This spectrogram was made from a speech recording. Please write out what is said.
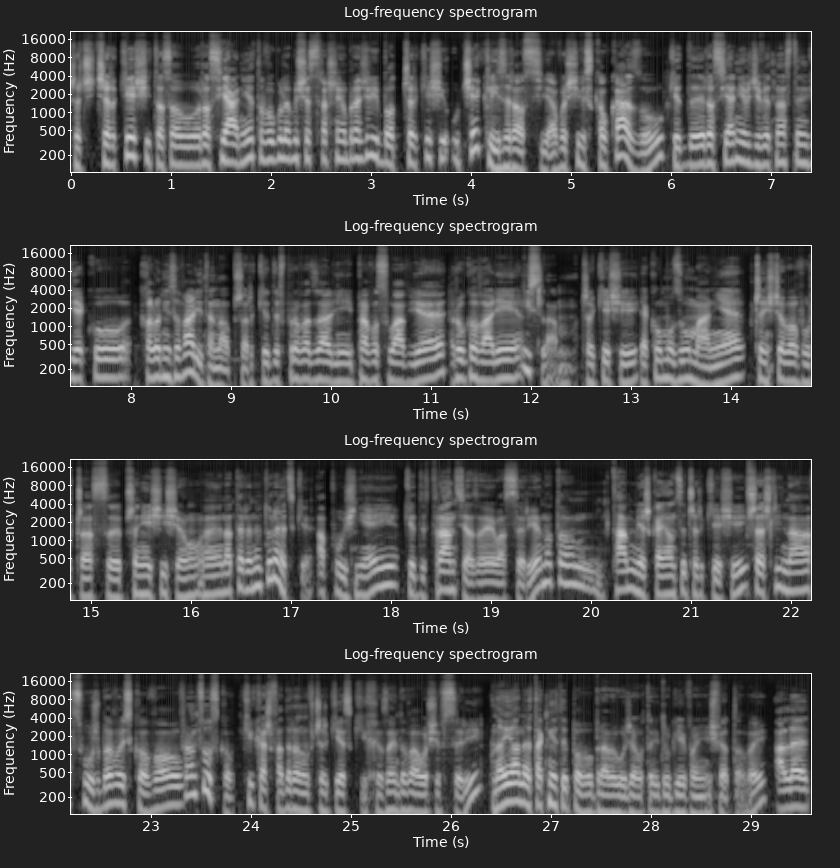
że Czerkiesi to są Rosjanie, to w ogóle by się strasznie obrazili, bo Czerkiesi uciekli z Rosji, a właściwie z Kaukazu, kiedy Rosjanie w XIX wieku kolonizowali ten obszar, kiedy wprowadzali prawosławie, rugowali islam. Czerkiesi jako muzułmanie częściowo wówczas przenieśli się na tereny tureckie, a później, kiedy Francja zajęła Syrię, no to tam mieszkający Czerkiesi przeszli na służbę wojskową francuską. Kilka szwadronów czerkieskich znajdowało się w Syrii, no i one tak nietypowo brały udział w tej II wojnie światowej, ale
